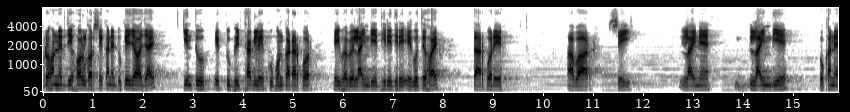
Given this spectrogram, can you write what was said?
গ্রহণের যে হল ঘর সেখানে ঢুকে যাওয়া যায়। কিন্তু একটু ভিড় থাকলে কুপন কাটার পর এইভাবে লাইন দিয়ে ধীরে ধীরে এগোতে হয়। তারপরে আবার সেই লাইনে, লাইন দিয়ে ওখানে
